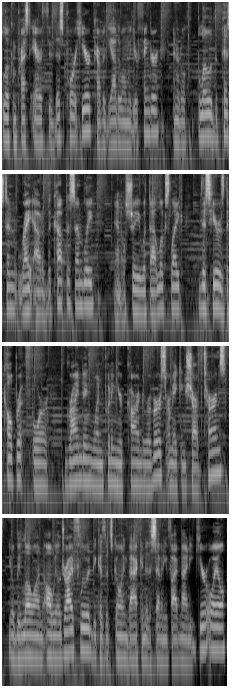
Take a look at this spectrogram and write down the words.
Blow compressed air through this port here, cover the other one with your finger, and it'll blow the piston right out of the cup assembly, and I'll show you what that looks like. This here is the culprit for grinding when putting your car into reverse or making sharp turns. You'll be low on all-wheel drive fluid because it's going back into the 7590 gear oil.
